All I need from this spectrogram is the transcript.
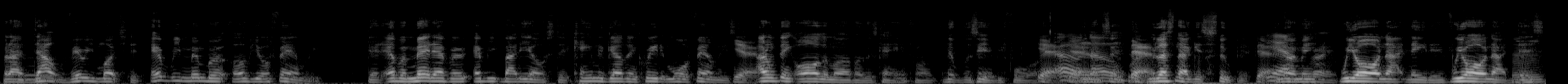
but I doubt very much that every member of your family that ever met ever everybody else that came together and created more families. Yeah. I don't think all the motherfuckers came from that was here before. Yeah, Oh, yeah. You know what I'm no. saying? Yeah. I mean, let's not get stupid. Yeah. You know Yeah. what I mean? Right. We all not native. We all not mm-hmm. this.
